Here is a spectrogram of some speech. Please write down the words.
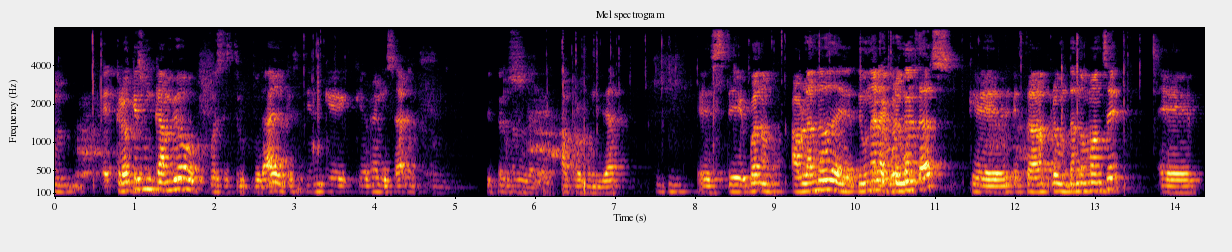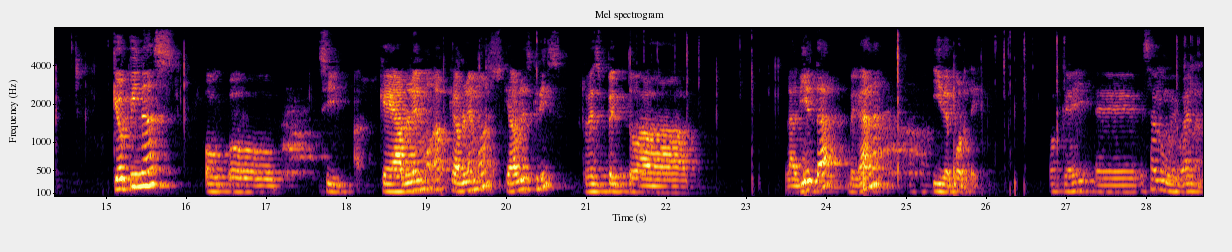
pues, eh, creo que es un cambio pues estructural que se tiene que, que realizar en- en- pues, a profundidad. Este, bueno, hablando de, de una de las preguntas que estaba preguntando Monse, eh, ¿qué opinas o, o- sí, que hablemos, que hablemos, que hables, Chris, respecto a la dieta vegana y deporte? Ok, eh, es algo muy bueno.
